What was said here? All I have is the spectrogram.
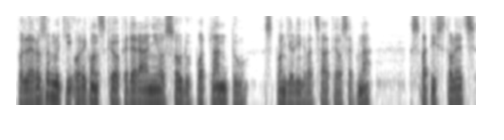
Podle rozhodnutí Oregonského federálního soudu v Portlandu z pondělí 20. srpna svatý stolec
